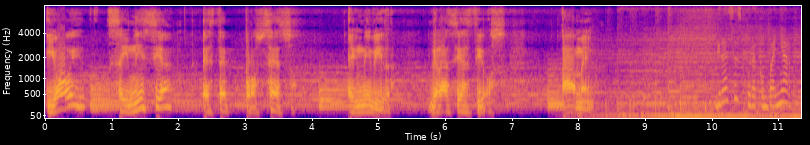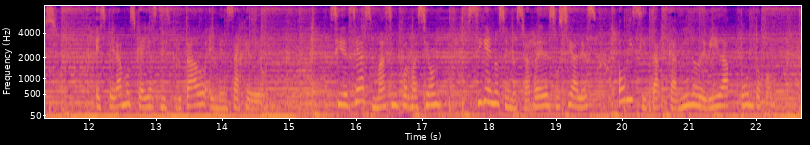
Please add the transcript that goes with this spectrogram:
Y hoy se inicia este proceso en mi vida. Gracias Dios. Amén. Gracias por acompañarnos. Esperamos que hayas disfrutado el mensaje de hoy. Si deseas más información, síguenos en nuestras redes sociales o visita caminodevida.com.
